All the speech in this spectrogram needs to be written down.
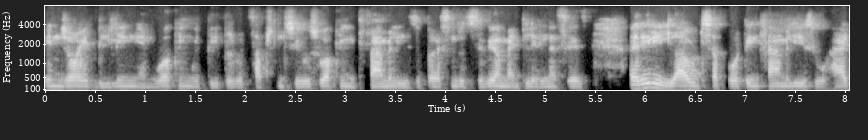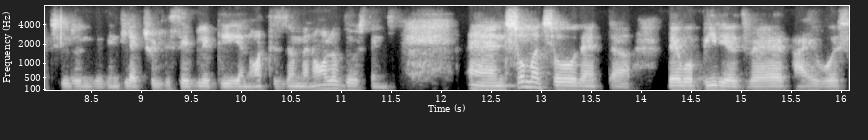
enjoyed dealing and working with people with substance use, working with families, the persons with severe mental illnesses. I really loved supporting families who had children with intellectual disability and autism and all of those things and so much so that uh, there were periods where I was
